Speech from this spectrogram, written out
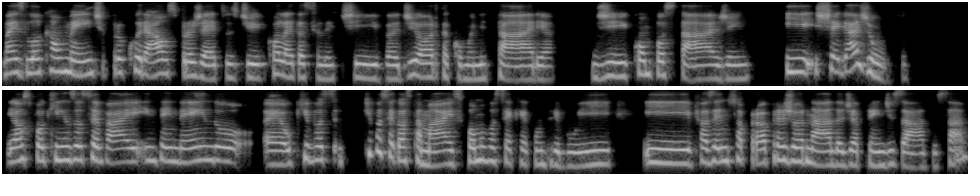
mas localmente procurar os projetos de coleta seletiva, de horta comunitária, de compostagem e chegar junto e aos pouquinhos você vai entendendo é, o que você, o que você gosta mais, como você quer contribuir e fazendo sua própria jornada de aprendizado, sabe?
